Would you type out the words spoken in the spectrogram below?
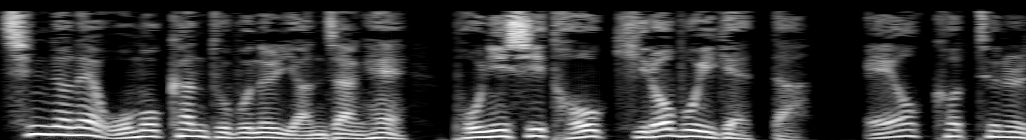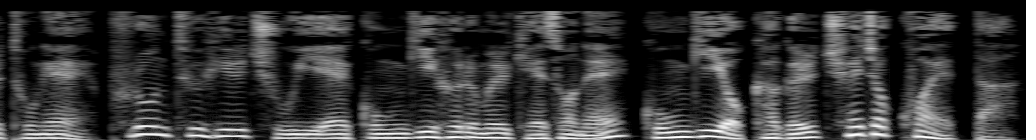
측면의 오목한 부분을 연장해 보닛이 더욱 길어 보이게 했다. 에어 커튼을 통해 프론트 휠 주위의 공기 흐름을 개선해 공기 역학을 최적화했다.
